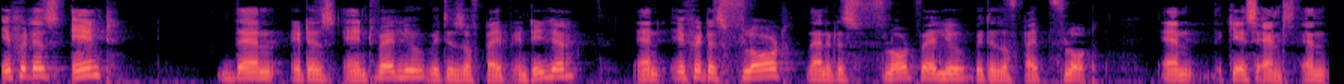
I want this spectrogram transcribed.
If it is int, then it is int value, which is of type integer, and if it is float, then it is float value, which is of type float, and the case ends, and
